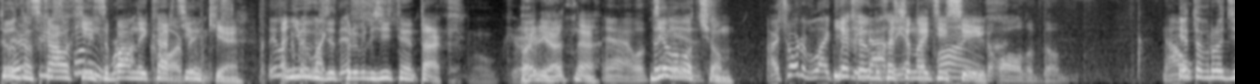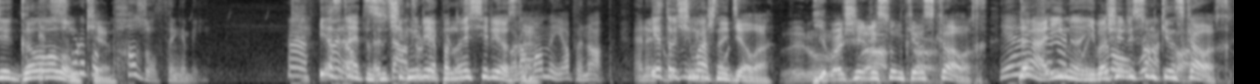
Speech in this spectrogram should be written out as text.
Тут на скалах есть забавные картинки. Они выглядят приблизительно так. Понятно. Дело вот в чем. Я как бы хочу найти все их. Это вроде головоломки. Я знаю, это звучит нелепо, но я серьезно. Это очень важное дело. Небольшие рисунки на скалах. Да, именно, небольшие рисунки на скалах.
